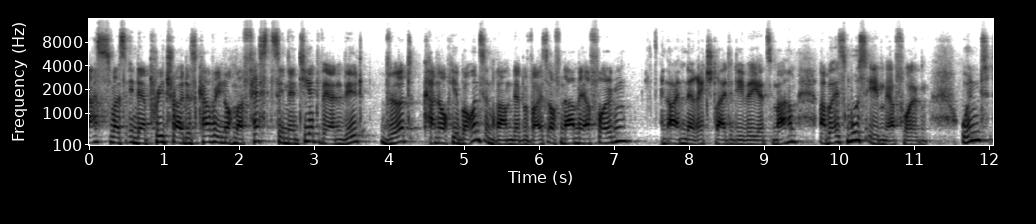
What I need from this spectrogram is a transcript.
Das, was in der Pretrial Discovery nochmal fest zementiert werden wird, kann auch hier bei uns im Rahmen der Beweisaufnahme erfolgen, in einem der Rechtsstreite, die wir jetzt machen. Aber es muss eben erfolgen. Und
